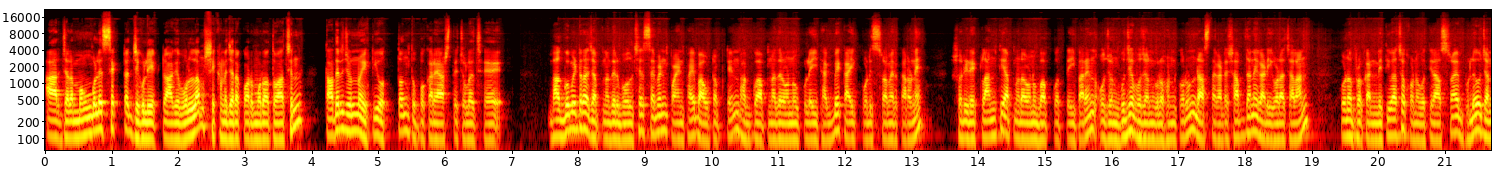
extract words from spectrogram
আর যারা মঙ্গলের সেক্টর যেগুলি একটু আগে বললাম, সেখানে যারা কর্মরত আছেন, তাদের জন্য এটি অত্যন্ত উপকারে আসতে চলেছে। ভাগ্য মিটার আজ আপনাদের বলছে seven point five out of ten ভাগ্য আপনাদের অনুকূলেই থাকবে কায়িক পরিশ্রমের কারণে। শরীরে ক্লান্তি আপনারা অনুভব করতেই পারেন। ওজন বুঝে ভোজন গ্রহণ করুন, রাস্তাঘাটে সাবধানে গাড়ি ঘোড়া চালান। কোনো প্রকার নেতিবাচক অনুভূতির আশ্রয় ভুলেও যেন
